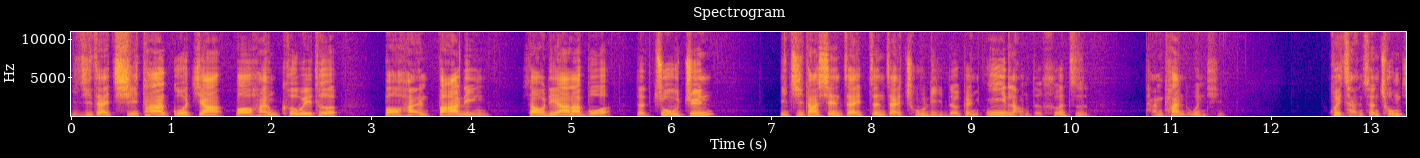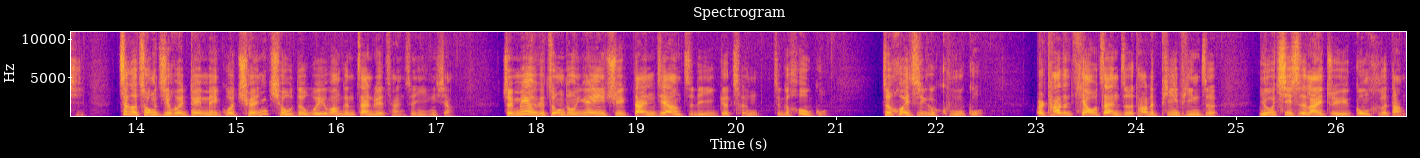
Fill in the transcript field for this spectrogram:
以及在其他国家，包含科威特、包含巴林、沙特阿拉伯的驻军，以及他现在正在处理的跟伊朗的核子谈判的问题，会产生冲击。这个冲击会对美国全球的威望跟战略产生影响。所以没有一个总统愿意去担这样子的一个成这个后果，这会是一个苦果。而他的挑战者、他的批评者，尤其是来自于共和党，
